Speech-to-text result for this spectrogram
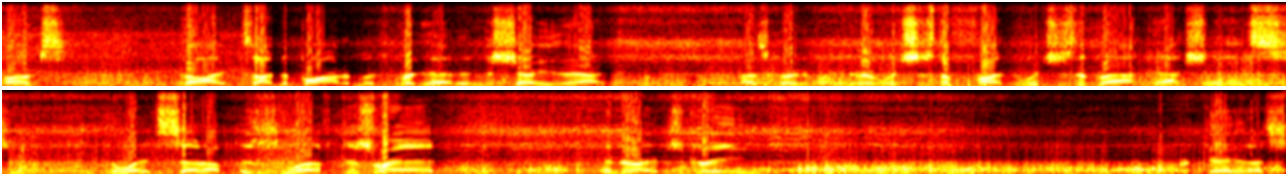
folks. The lights on the bottom, let's bring that in to show you that. That's going to be Which is the front, which is the back? Actually, it's the way it's set up is left is red and right is green. Okay, that's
